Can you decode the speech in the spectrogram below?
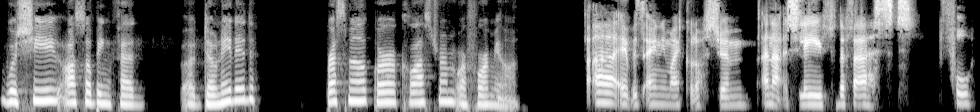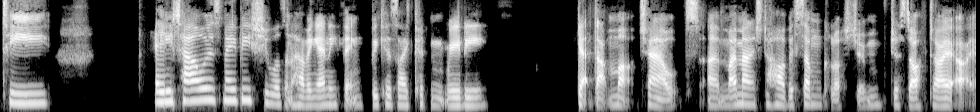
Was she also being fed uh, donated breast milk or colostrum or formula? Uh, it was only my colostrum. And actually, for the first 48 hours, maybe, she wasn't having anything because I couldn't really get that much out. Um, I managed to harvest some colostrum just after I, I,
